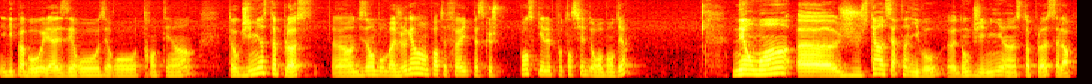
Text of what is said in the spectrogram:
il est pas beau, il est à 0,031. Donc j'ai mis un stop loss. Euh, en disant bon bah je le garde dans mon portefeuille parce que je pense qu'il a le potentiel de rebondir. Néanmoins, euh, jusqu'à un certain niveau, euh, donc j'ai mis un stop loss. Alors,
